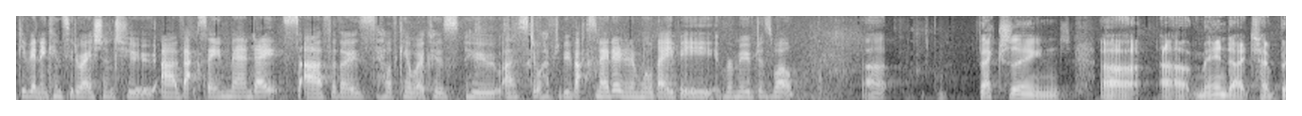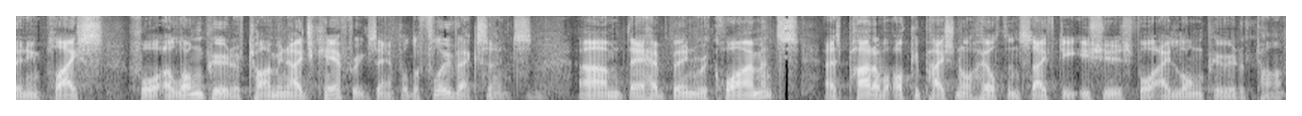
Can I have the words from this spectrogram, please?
give any consideration to uh, vaccine mandates uh, for those healthcare workers who uh, still have to be vaccinated, and will they be removed as well? Vaccines uh, uh, mandates have been in place for a long period of time in aged care, for example, the flu vaccines. Um, there have been requirements as part of occupational health and safety issues for a long period of time.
